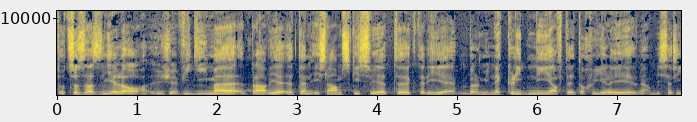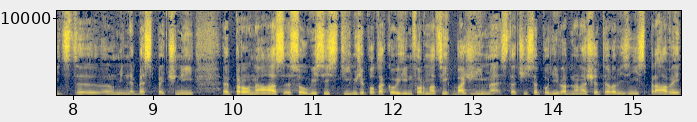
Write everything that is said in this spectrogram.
To, co zaznělo, že vidíme právě ten islámský svět, který je velmi neklidný a v této chvíli, by se říct, velmi nebezpečný pro nás, souvisí s tím, že po takových informacích bažíme. Stačí se podívat na naše televizní zprávy,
